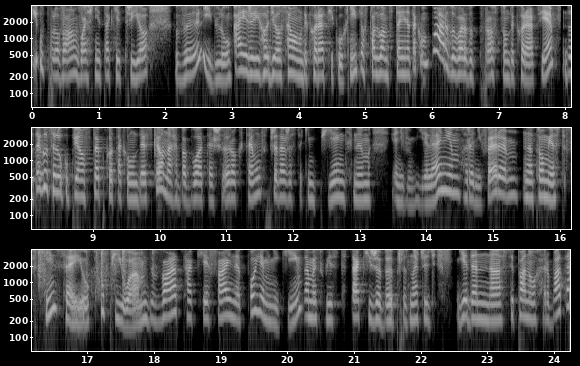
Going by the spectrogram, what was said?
i upolowałam właśnie takie trio w Lidlu. A jeżeli chodzi o samą dekorację kuchni, to wpadłam tutaj na taką bardzo, bardzo prostą dekorację. Do tego celu kupiłam w Pepko taką deskę, ona chyba była też rok temu w sprzedaży z takim pięknym, ja nie wiem, jeleniem, reniferem. Natomiast w Sinseju kupiłam dwa takie fajne pojemniki. Zamysł jest taki, żeby przeznaczyć jeden na sypaną herbatę,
